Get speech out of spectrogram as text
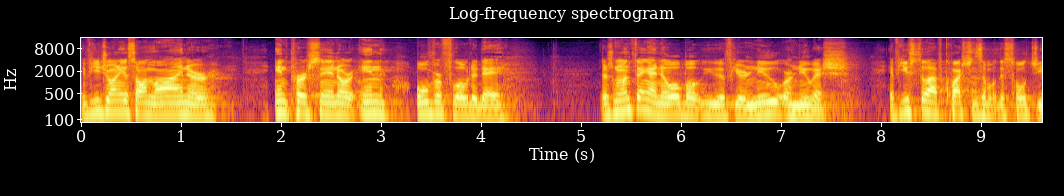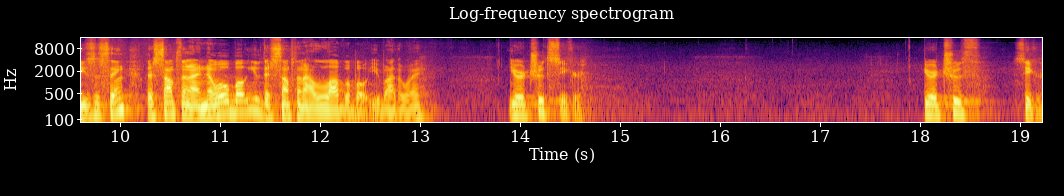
If you're joining us online or in person or in overflow today, There's one thing I know about you if you're new or newish. If you still have questions about this whole Jesus thing, there's something I know about you. There's something I love about you, by the way. You're a truth seeker. You're a truth seeker.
